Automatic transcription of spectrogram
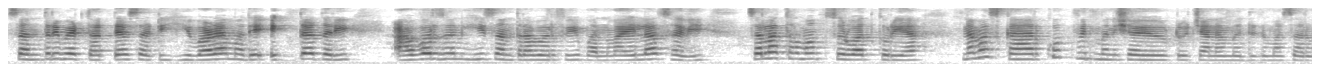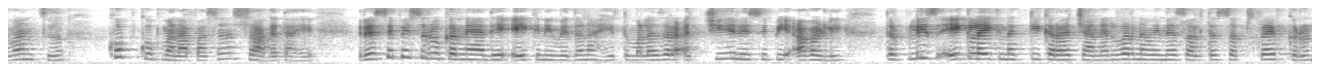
संत्री भेटतात. त्यासाठी हिवाळ्यामध्ये एकदा तरी आवर्जून ही संत्रा बर्फी बनवायलाच हवी. चला तर मग सुरुवात करूया. नमस्कार कुक विथ मनीषा यूट्यूब चॅनलमध्ये तुम्हा सर्वांचं खूप खूप मनापासून स्वागत आहे. रेसिपी सुरू करण्याआधी एक निवेदन आहे. तुम्हाला जर आजची ही रेसिपी आवडली तर प्लीज एक लाईक नक्की करा. चॅनलवर नवीन असाल तर सबस्क्राईब करून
